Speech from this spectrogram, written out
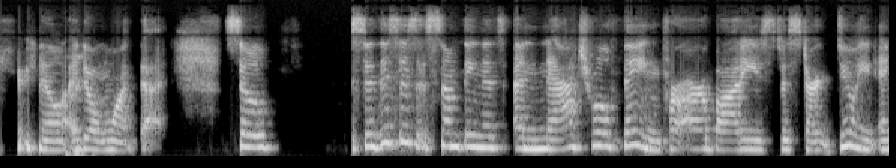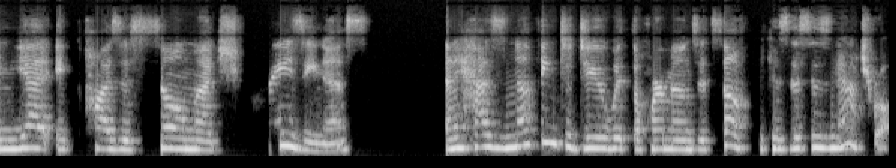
you know, I don't want that. So so, this is something that's a natural thing for our bodies to start doing, and yet it causes so much craziness. And it has nothing to do with the hormones itself because this is natural.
